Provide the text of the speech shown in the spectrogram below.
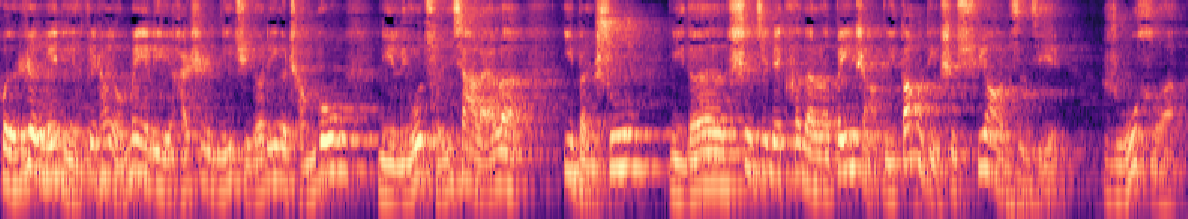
或者认为你非常有魅力，还是你取得了一个成功，你留存下来了一本书，你的事迹被刻在了碑上，你到底是需要自己如何？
